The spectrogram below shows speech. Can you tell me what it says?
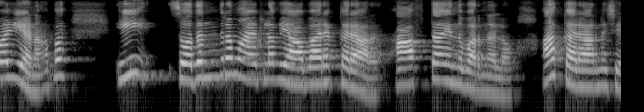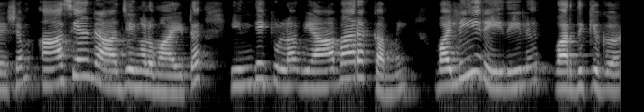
വഴിയാണ്. അപ്പൊ ഈ സ്വതന്ത്രമായിട്ടുള്ള വ്യാപാര കരാർ ആഫ്ത എന്ന് പറഞ്ഞല്ലോ ആ കരാറിന് ശേഷം ആസിയാൻ രാജ്യങ്ങളുമായിട്ട് ഇന്ത്യക്കുള്ള വ്യാപാര കമ്മി വലിയ രീതിയിൽ വർദ്ധിക്കുക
